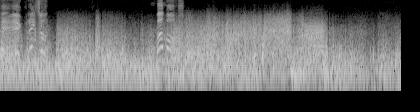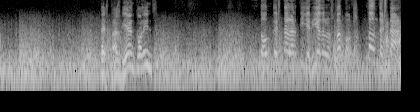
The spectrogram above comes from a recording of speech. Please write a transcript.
¡Eh, eh, Grayson! ¡Vamos! ¿Dónde está la artillería de los japos? ¿Dónde está?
